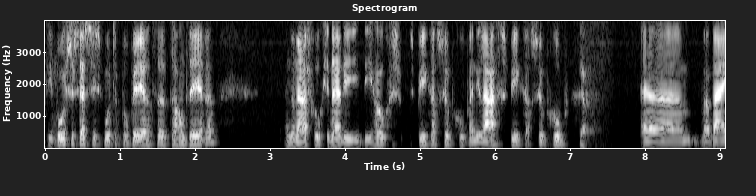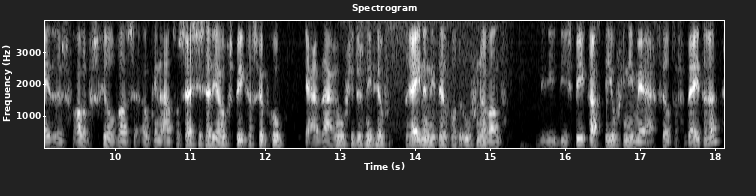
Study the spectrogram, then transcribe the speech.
die boostersessies moeten proberen te, te hanteren. En daarnaast vroeg je naar die, die hoge spierkrachtsubgroep en die lage spierkrachtsubgroep. Ja. Uh, waarbij er dus vooral een verschil was, ook in een aantal sessies. Hè, die hoge spierkrachtsubgroep, ja, daar hoef je dus niet heel veel te trainen, niet heel veel te oefenen, want die, die spierkracht die hoef je niet meer echt veel te verbeteren.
